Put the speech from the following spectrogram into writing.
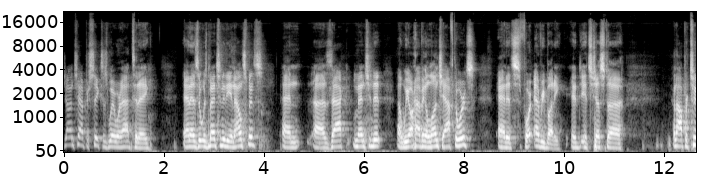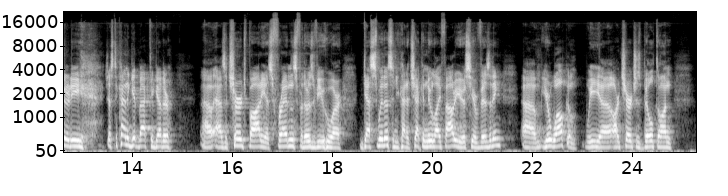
John chapter 6 is where we're at today. And as it was mentioned in the announcements, and uh, Zach mentioned it, uh, we are having a lunch afterwards, and it's for everybody. It, it's just uh, an opportunity just to kind of get back together uh, as a church body, as friends. For those of you who are guests with us and you're kind of checking New Life out, or you're just here visiting, um, you're welcome. We, uh, our church is built on,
